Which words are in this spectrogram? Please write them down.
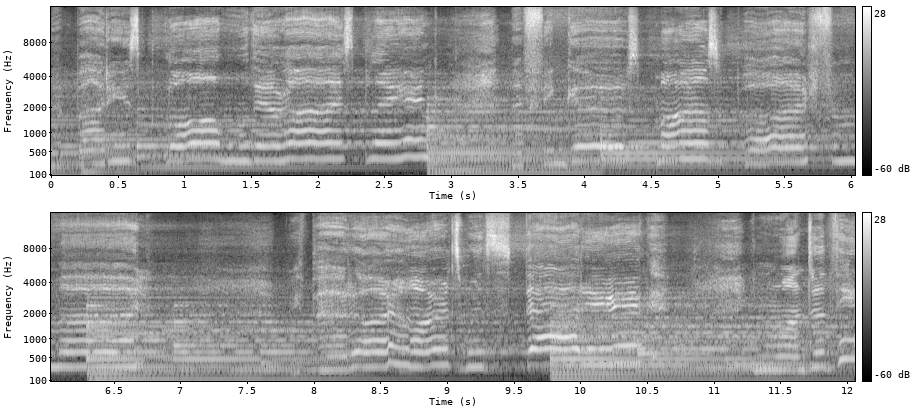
Their bodies glow, their eyes blink, their fingers miles apart from mine. We pet our hearts with static and wander the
